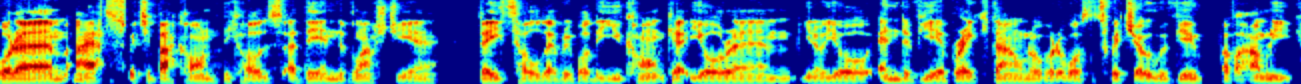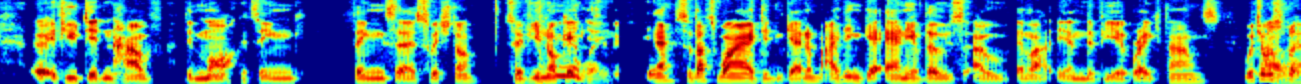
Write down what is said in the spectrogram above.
But um, I have to switch it back on because at the end of last year, they told everybody you can't get your um, you know, your end of year breakdown over it was the Twitch overview of how many uh, if you didn't have the marketing things uh, switched on. So if you're not Really? getting yeah, so that's why I didn't get them. I didn't get any of those out in like the end of year breakdowns, which I was Oh, kind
